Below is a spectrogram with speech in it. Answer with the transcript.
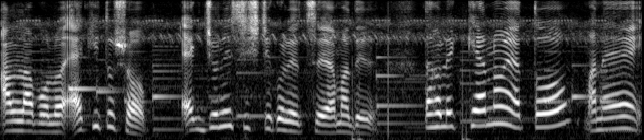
আল্লাহ বলো, একই তো সব। একজনই সৃষ্টি করেছে আমাদের। তাহলে কেন এত মানে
